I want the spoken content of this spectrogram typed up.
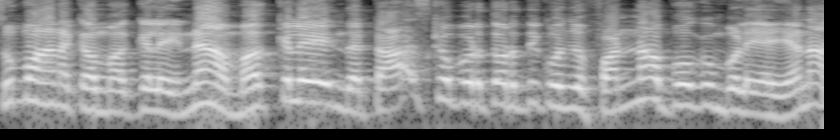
சும்மானக்க மக்களே என்ன மக்களே இந்த டாஸ்க்கை பொறுத்த வரைக்கும் கொஞ்சம் ஃபன்னாக போகும் போலயே. ஏன்னா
